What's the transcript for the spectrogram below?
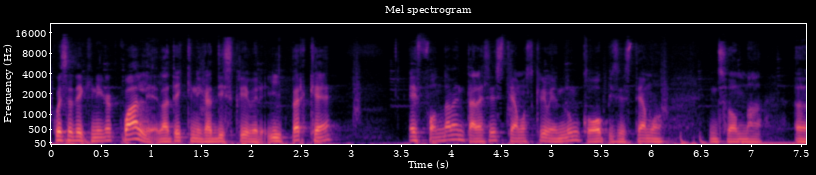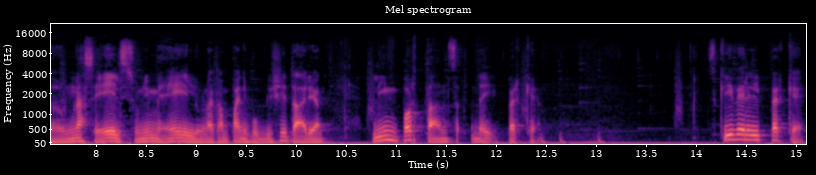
questa tecnica qua è la tecnica di scrivere il perché è fondamentale se stiamo scrivendo un copy, se stiamo insomma eh, una sales, un'email, una campagna pubblicitaria, l'importanza dei perché. Scrivere il perché.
